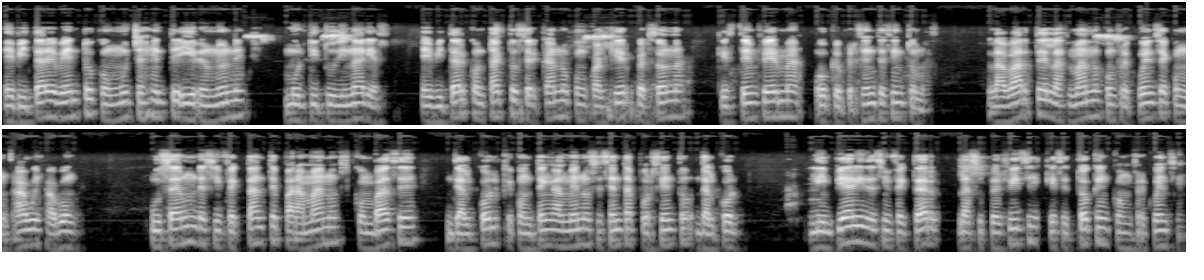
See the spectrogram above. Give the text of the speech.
Evitar eventos con mucha gente y reuniones multitudinarias. Evitar contacto cercano con cualquier persona que esté enferma o que presente síntomas. Lavarte las manos con frecuencia con agua y jabón. Usar un desinfectante para manos con base de alcohol que contenga al menos 60% de alcohol. Limpiar y desinfectar las superficies que se toquen con frecuencia.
